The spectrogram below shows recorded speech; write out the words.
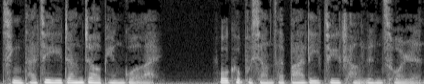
请他寄一张照片过来。我可不想在巴黎机场认错人。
